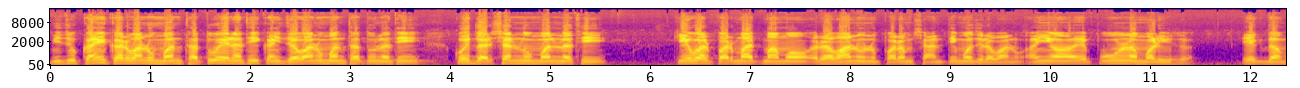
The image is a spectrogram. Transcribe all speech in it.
બીજું કંઈ કરવાનું મન થતું એ નથી, કંઈ જવાનું મન થતું નથી, કોઈ દર્શનનું મન નથી. કેવળ પરમાત્મામાં રહેવાનું પરમ શાંતિમાં જ રહેવાનું. અહીંયા એ પૂર્ણ મળ્યું છે, એકદમ.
